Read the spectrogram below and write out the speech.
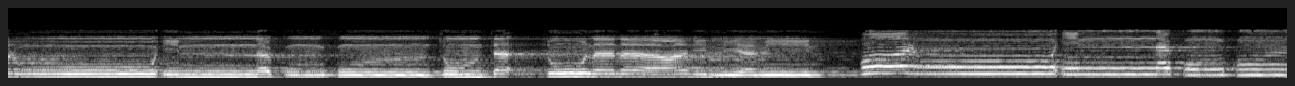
قالوا إنكم كنتم تأتوننا عن اليمين. قالوا إنكم كنتم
